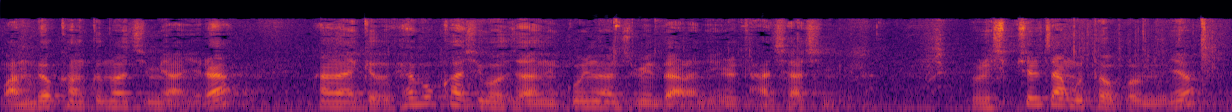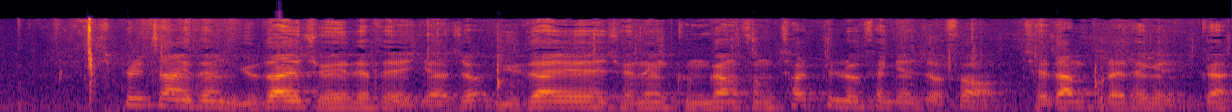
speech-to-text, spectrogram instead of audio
완벽한 끊어짐이 아니라 하나님께서 회복하시고자 하는 끊어짐이다라는 얘기를 다시 하십니다. 그리고 17장부터 보면요. 17장에서는 유다의 죄에 대해서 얘기하죠. 유다의 죄는 금강성 철필로 새겨져서 재단불에 새겨니까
